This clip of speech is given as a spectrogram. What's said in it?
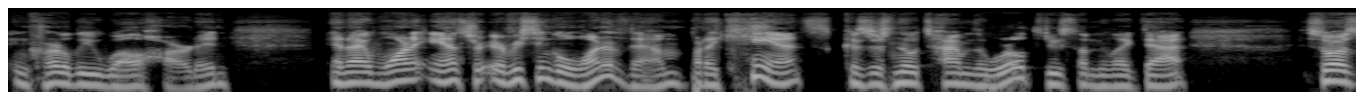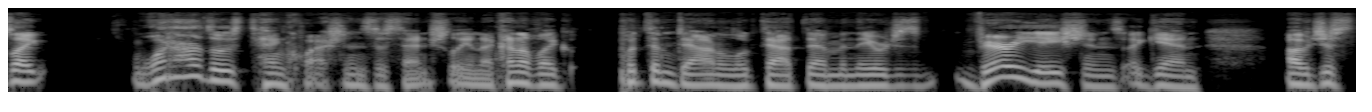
incredibly well hearted. And I want to answer every single one of them, but I can't because there's no time in the world to do something like that. So I was like, what are those 10 questions essentially? And I kind of like put them down and looked at them, and they were just variations again of just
